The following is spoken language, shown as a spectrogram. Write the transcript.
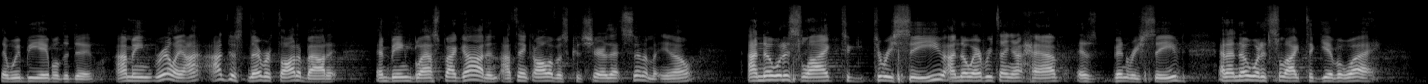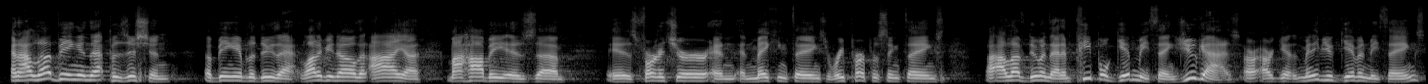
that we'd be able to do. I mean, really, I, I just never thought about it and being blessed by God. And I think all of us could share that sentiment, you know. I know what it's like to, to receive. I know everything I have has been received. And I know what it's like to give away. And I love being in that position of being able to do that. A lot of you know that I, uh, my hobby is, uh, is furniture and, and making things, repurposing things. I love doing that. And people give me things. You guys are, are many of you given me things,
